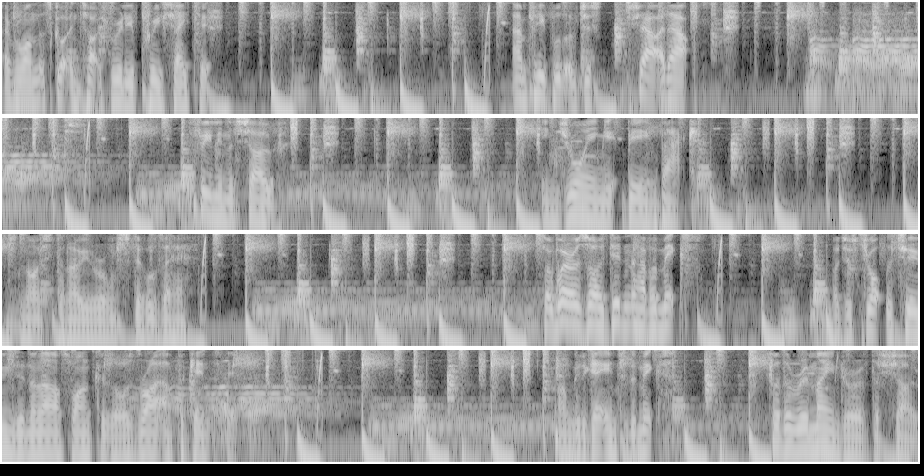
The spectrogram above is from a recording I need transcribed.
Everyone that's got in touch really appreciate it. And people that have just shouted out, feeling the show, enjoying it being back. It's nice to know you're all still there. So, whereas I didn't have a mix, I just dropped the tunes in the last one because I was right up against it. I'm going to get into the mix for the remainder of the show.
